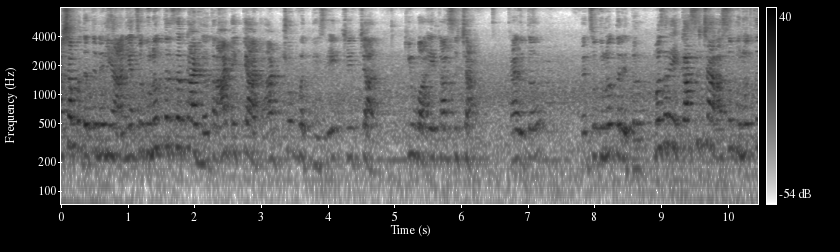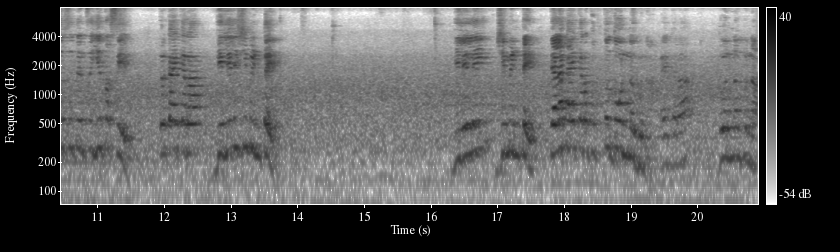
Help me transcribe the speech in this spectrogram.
अशा पद्धतीने लिहा. आणि याचं गुणोत्तर जर काढलं तर आठ एक आठ आठ चोक बत्तीस एकशे चार किंवा एकास चार. काय होतं? त्यांचं गुणोत्तर येतं. मग जर एकाच चार असं गुणोत्तर जर त्यांचं येत असेल तर काय करा? दिलेली जी मिनटं आहेत दिलेली जी मिनटं आहेत त्याला काय करा? फक्त दोन न गुणा. काय करा? दोन न गुणा.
